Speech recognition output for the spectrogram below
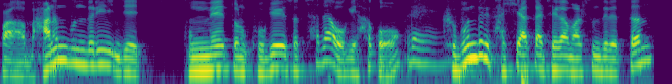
많은 분들이 이제 국내 또는 국외에서 찾아오게 하고 네. 그분들이 다시 아까 제가 말씀드렸던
